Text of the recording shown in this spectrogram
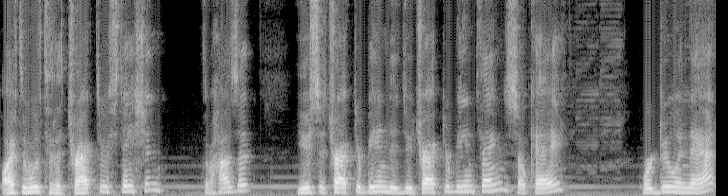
Oh, I have to move to the tractor station? Deposit? Use the tractor beam to do tractor beam things? Okay. We're doing that.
